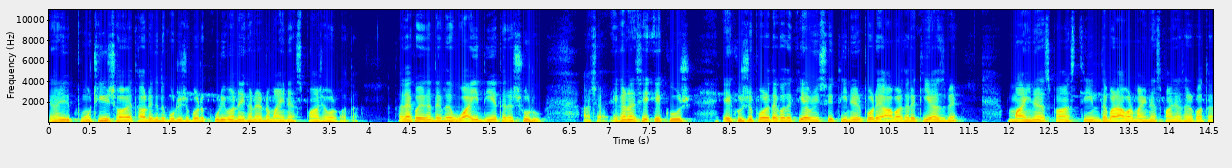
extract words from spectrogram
এখানে যদি পঁচিশ হয়, তাহলে কিন্তু পঁচিশের পরে কুড়ি মানে এখানে একটা মাইনাস পাঁচ হওয়ার কথা। তাহলে দেখো এখান থেকে ওয়াই দিয়ে তাহলে শুরু। আচ্ছা এখানে আছে একুশ। একুশের পরে দেখো কী হবে? নিশ্চয়ই তিনের পরে আবার তাহলে কী আসবে? মাইনাস পাঁচ, তিন, তারপর আবার মাইনাস পাঁচ আসার কথা।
